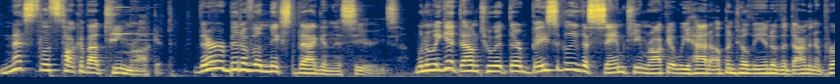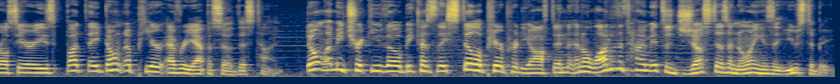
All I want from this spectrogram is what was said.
Next, let's talk about Team Rocket. They're a bit of a mixed bag in this series. When we get down to it, they're basically the same Team Rocket we had up until the end of the Diamond and Pearl series, but they don't appear every episode this time. Don't let me trick you though, because they still appear pretty often, and a lot of the time it's just as annoying as it used to be.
